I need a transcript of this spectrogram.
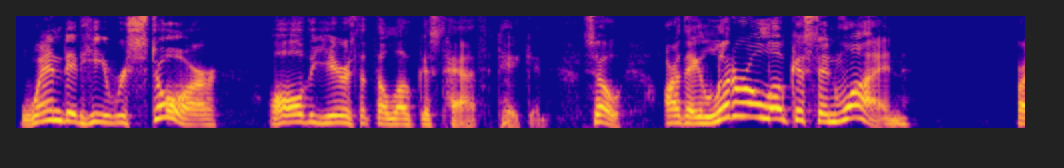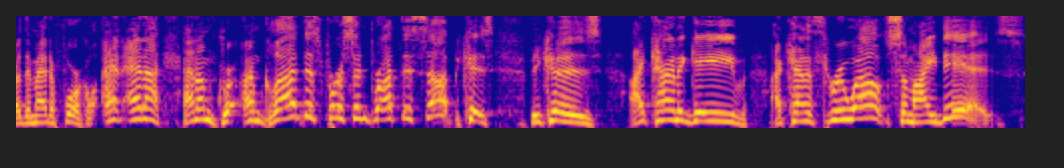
when did he restore all the years that the locust hath taken? So are they literal locusts in one? Or the metaphorical, and and I and I'm I'm glad this person brought this up because because I kind of gave I kind of threw out some ideas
